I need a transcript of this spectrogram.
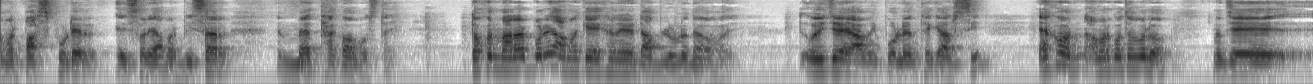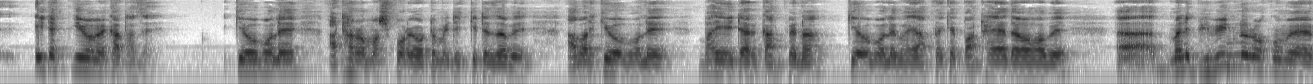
আমার পাসপোর্টের এই সরি আমার ভিসার মেয়াদ থাকা অবস্থায়। তখন মারার পরে আমাকে এখানে ডাবলুনো দেওয়া হয়। তো ওই যে আমি পোল্যান্ড থেকে আসছি। এখন আমার কথা হলো যে, এটা কীভাবে কাটা যায়? কেউ বলে আঠারো মাস পরে অটোমেটিক কেটে যাবে। আবার কেউ বলে, ভাই এটা আর কাটবে না। কেউ বলে, ভাই, আপনাকে পাঠাইয়া দেওয়া হবে। মানে বিভিন্ন রকমের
